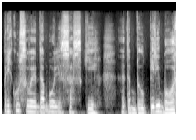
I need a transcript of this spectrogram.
прикусывая до боли соски. Это был перебор.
